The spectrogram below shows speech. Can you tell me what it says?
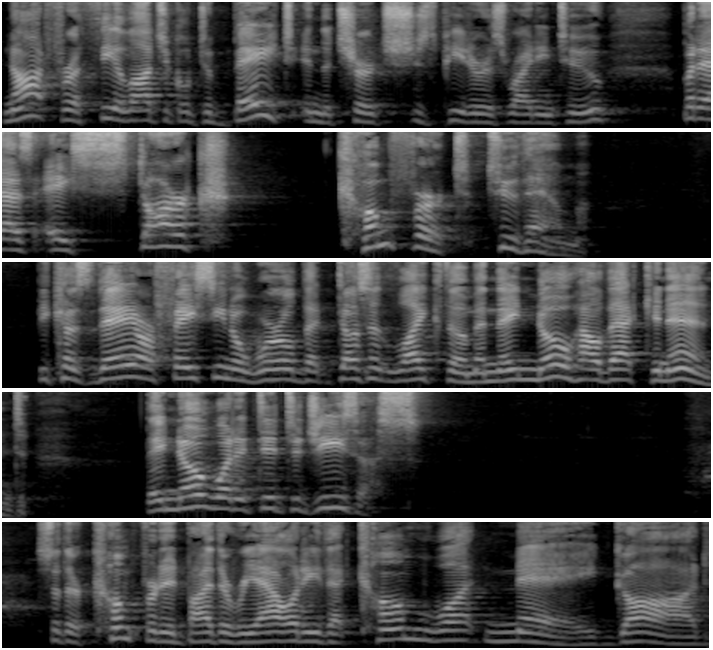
not for a theological debate in the church, as Peter is writing to, but as a stark comfort to them because they are facing a world that doesn't like them and they know how that can end. They know what it did to Jesus. So they're comforted by the reality that come what may, God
